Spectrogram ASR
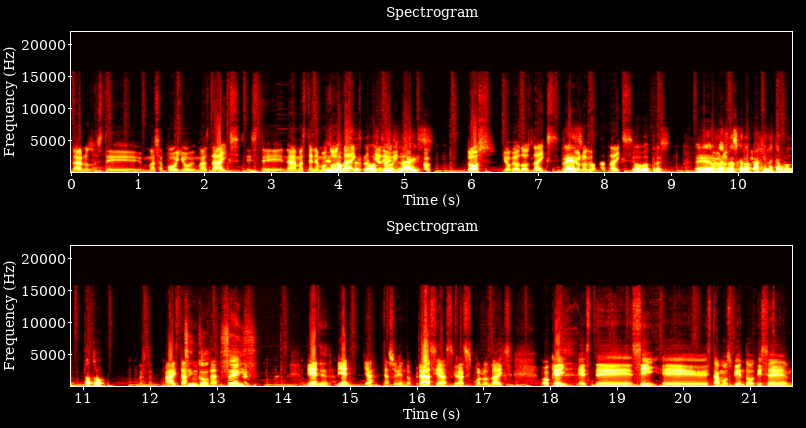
darnos este más apoyo y más likes este nada más tenemos Eh, dos nomás likes tenemos tres hoy. likes. Dos, dos. yo veo dos likes Tres. yo no veo más likes Yo veo tres. Eh, refresca la página, cabrón. Cuatro. Ahí está. ahí está Cinco, está. seis. Bien, Bien. bien, ya, está subiendo. Gracias, gracias por los likes. Ok, este, sí, eh, estamos viendo, dice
